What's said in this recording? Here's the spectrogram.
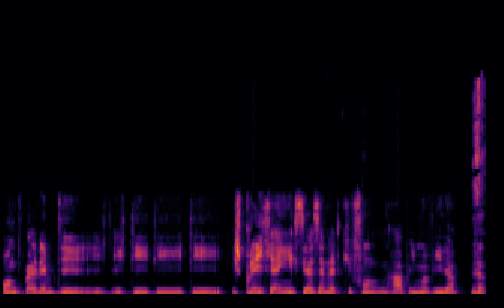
und weil eben die, ich die, die, die Gespräche eigentlich sehr, sehr nett gefunden habe, immer wieder. Ja.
